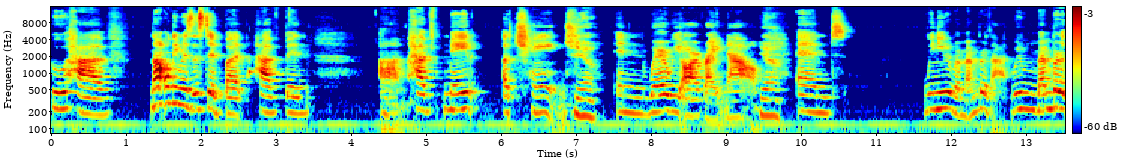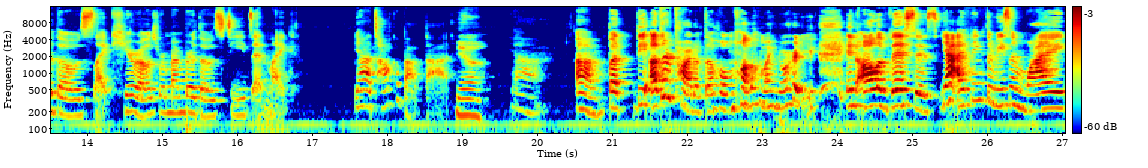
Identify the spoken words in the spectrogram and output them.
who have not only resisted but have been um, have made a change Yeah. in where we are right now Yeah. and we need to remember that we remember those like heroes remember those deeds and like yeah talk about that Yeah. yeah. Um, but the other part of the whole model minority in all of this is, yeah, I think the reason why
